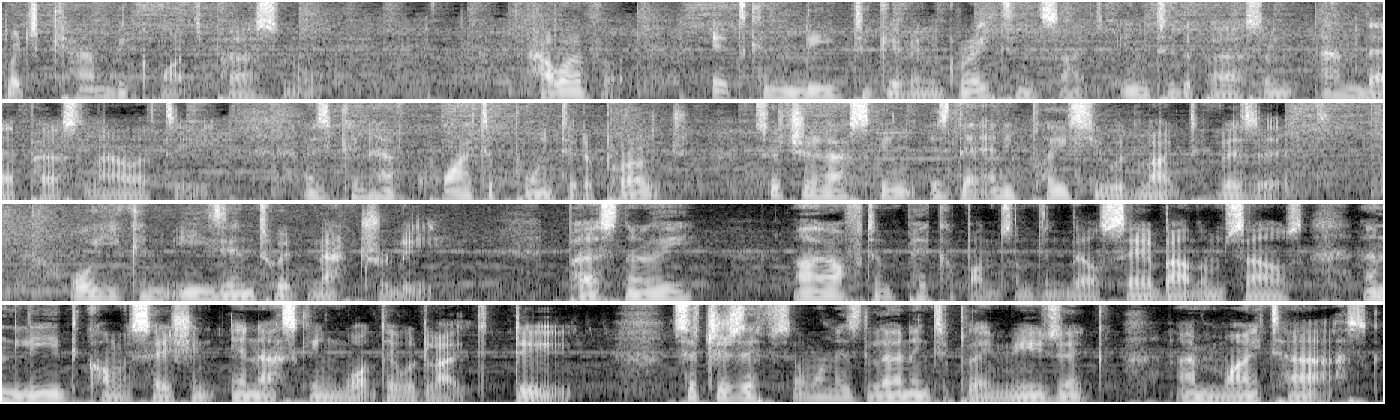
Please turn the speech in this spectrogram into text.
which can be quite personal. However, it can lead to giving great insight into the person and their personality, as you can have quite a pointed approach, such as asking is there any place you would like to visit, or you can ease into it naturally. Personally, I often pick up on something they'll say about themselves and lead conversation in asking what they would like to do, such as if someone is learning to play music, I might ask,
